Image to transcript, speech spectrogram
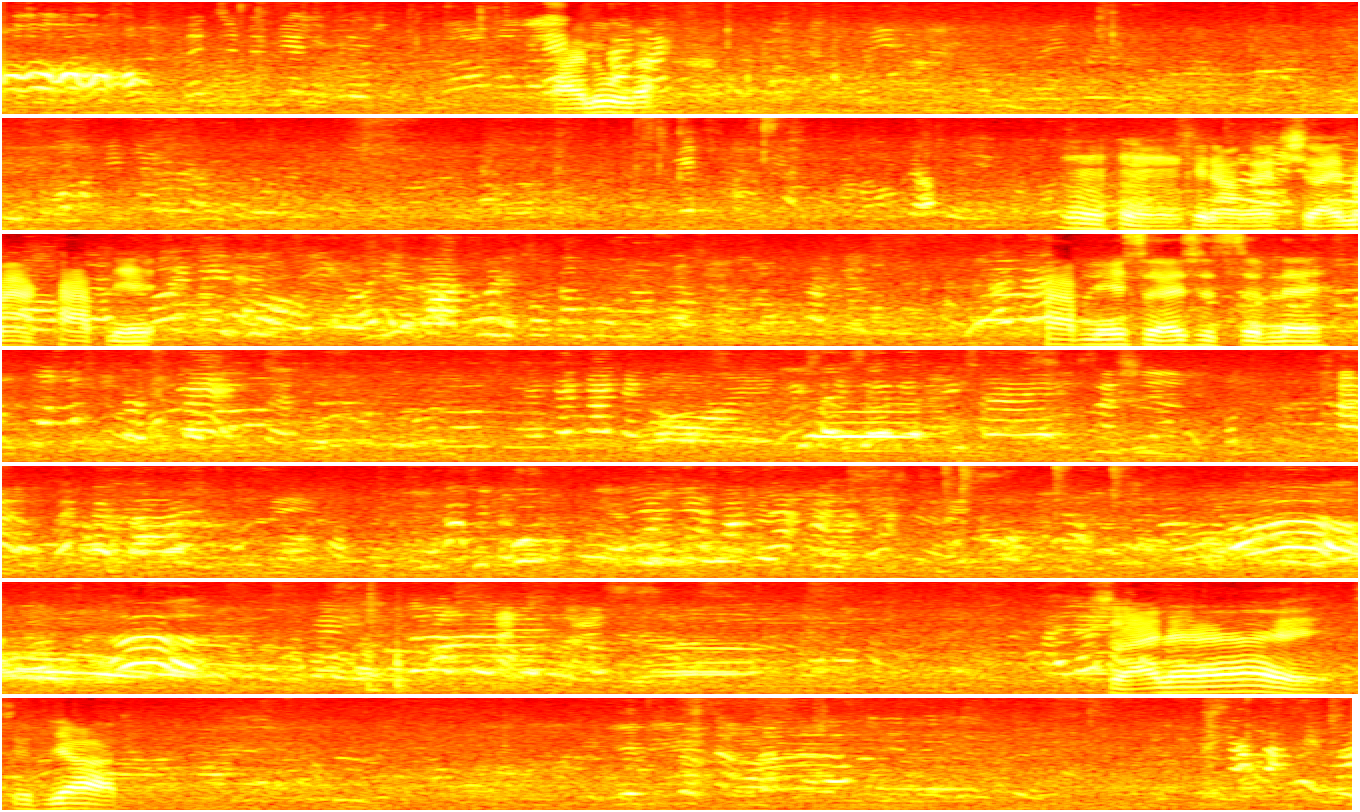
哦哦哦哦哦，来这边面里面。 ถ่ายรูปแล้ว อือหือพี่น้องเลยสวยมากภาพนี้ ภาพนี้สวยสุดๆเลย สวยเลย สุดยอดข้างหลังเห็นไหม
